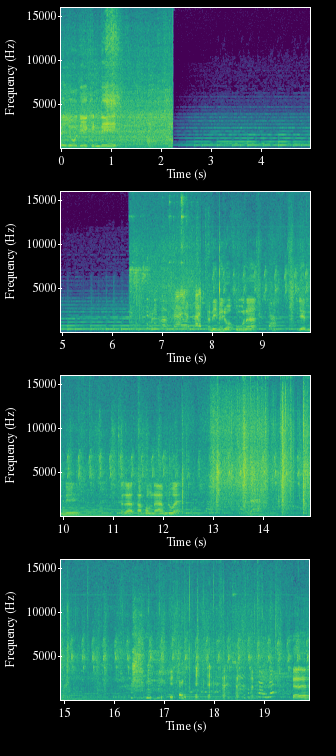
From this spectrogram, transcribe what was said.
ให้อยู่ดีกินดีอันนี้ไม่หนวกหูนะ เย็นดี แล้วก็ทำห้องน้ำด้วย เออ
